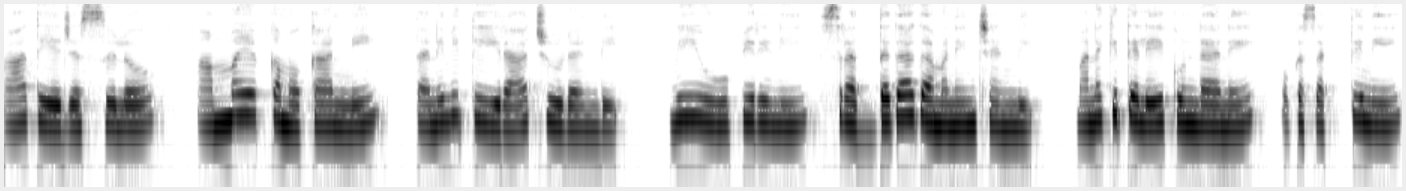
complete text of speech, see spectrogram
ఆ తేజస్సులో అమ్మ యొక్క ముఖాన్ని తనివి తీరా చూడండి. మీ ఊపిరిని శ్రద్ధగా గమనించండి. మనకి తెలియకుండానే ఒక శక్తిని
